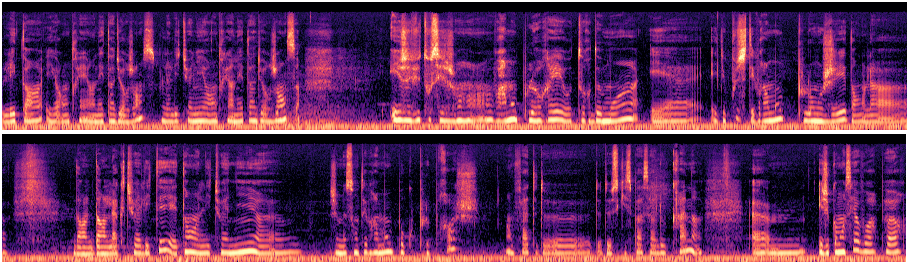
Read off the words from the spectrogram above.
l'État est rentré en état d'urgence. La Lituanie est rentrée en état d'urgence. Et j'ai vu tous ces gens vraiment pleurer autour de moi. Et, euh, du coup, j'étais vraiment plongée dans la dans, l'actualité. Étant en Lituanie, euh, je me sentais vraiment beaucoup plus proche, en fait, de, de ce qui se passe à l'Ukraine. Euh, et j'ai commencé à avoir peur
